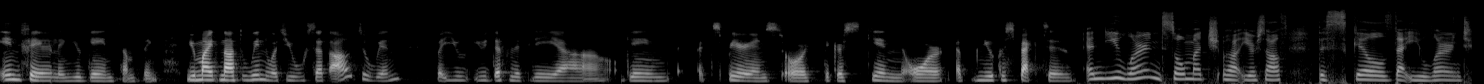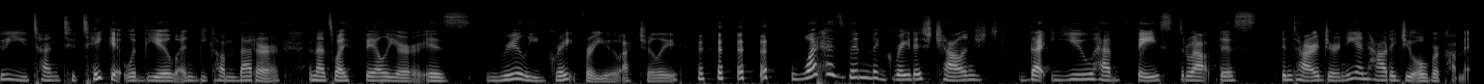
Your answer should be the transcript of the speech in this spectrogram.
In failing you gain something. You might not win what you set out to win but you you definitely uh, gain experience or thicker skin or a new perspective. And you learn so much about yourself. The skills that you learn too you tend to take it with you and become better. And that's why failure is really great for you actually what has been the greatest challenge that you have faced throughout this entire journey and how did you overcome it?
